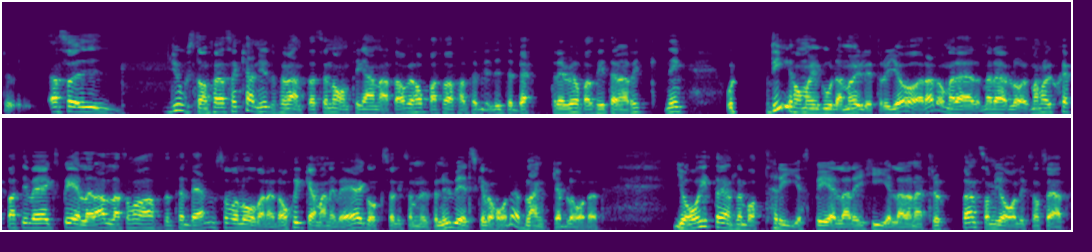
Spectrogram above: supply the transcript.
du, alltså, Houston-fansen kan ju inte förvänta sig någonting annat. Ja, vi hoppas i alla fall att det blir lite bättre. Vi hoppas att vi hittar en riktning. Och det har man ju goda möjligheter att göra då med det här, med det här bladet. Man har ju skeppat iväg spelare. Alla som har haft en tendens att vara lovande, de skickar man iväg också liksom nu. För nu ska vi ha det här blanka bladet. Jag hittar egentligen bara tre spelare i hela den här truppen som jag liksom säger att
